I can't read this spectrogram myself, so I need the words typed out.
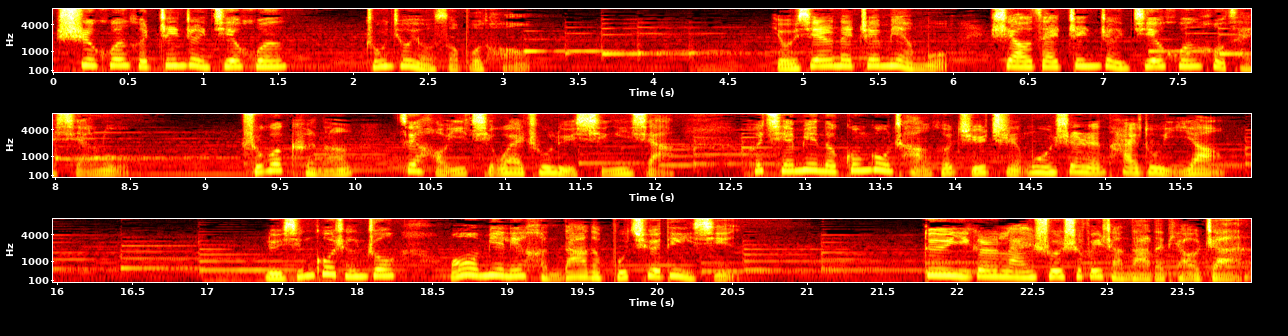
试婚和真正结婚，终究有所不同。有些人的真面目是要在真正结婚后才显露。如果可能，最好一起外出旅行一下，和前面的公共场合举止、陌生人态度一样。旅行过程中往往面临很大的不确定性，对于一个人来说是非常大的挑战。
